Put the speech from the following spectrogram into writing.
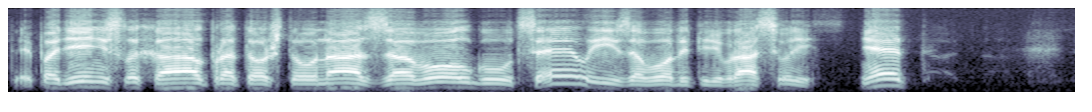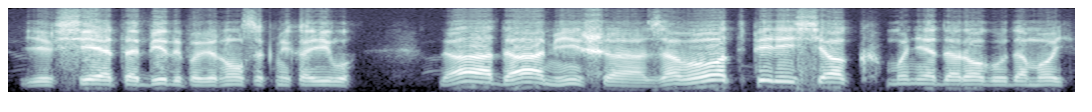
Ты поди не слыхал про то, что у нас за Волгу целые заводы перебрасывали? Нет? Евсей от обиды повернулся к Михаилу. Да, да, Миша, завод пересек мне дорогу домой.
